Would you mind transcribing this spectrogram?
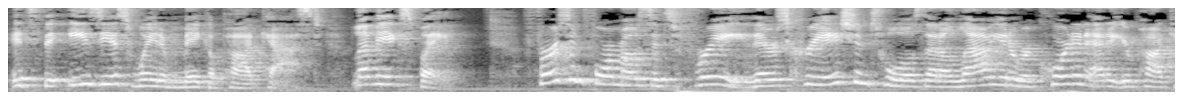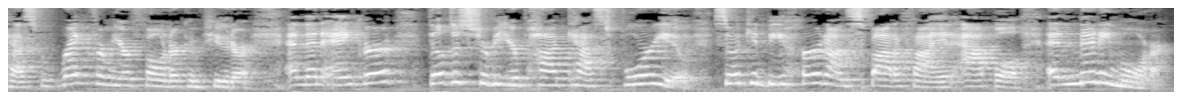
it's the easiest way to make a podcast. Let me explain. First and foremost, it's free. There's creation tools that allow you to record and edit your podcast right from your phone or computer. And then Anchor, they'll distribute your podcast for you so it can be heard on Spotify and Apple and many more.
